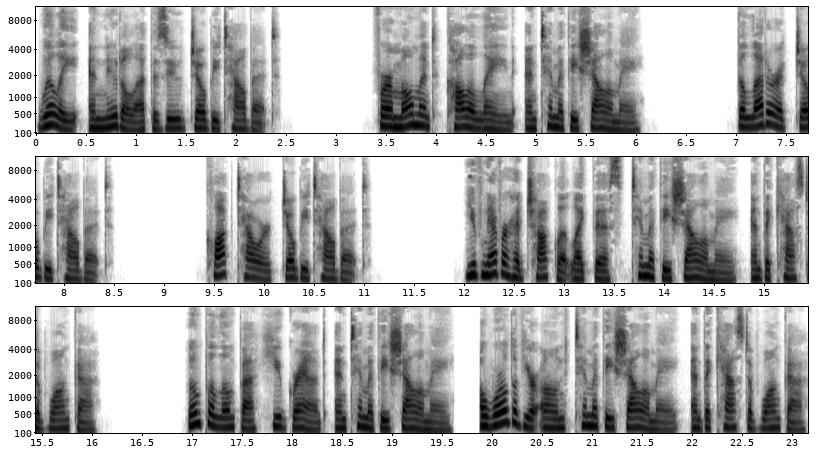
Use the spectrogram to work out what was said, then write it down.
Willy and Noodle at the Zoo, Joby Talbot. For a moment Calah Lane and Timothée Chalamet. The letter at Joby Talbot. Clock Tower Joby Talbot. You've never had chocolate like this Timothée Chalamet and the cast of Wonka. Oompa Loompa Hugh Grant and Timothée Chalamet. A World of Your Own Timothée Chalamet and the cast of Wonka.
